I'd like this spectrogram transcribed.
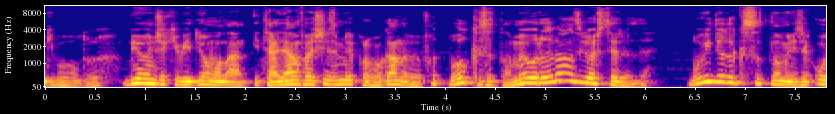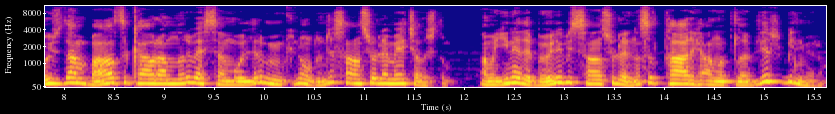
gibi oldu. Bir önceki videom olan İtalyan faşizmi, propaganda ve futbol kısıtlamaya uğradı ve az gösterildi. Bu videoda kısıtlamayacak o yüzden bazı kavramları ve sembolleri mümkün olduğunca sansürlemeye çalıştım. Ama yine de böyle bir sansürle nasıl tarih anlatılabilir bilmiyorum.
